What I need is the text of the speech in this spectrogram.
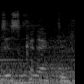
Disconnected.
